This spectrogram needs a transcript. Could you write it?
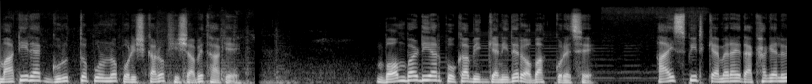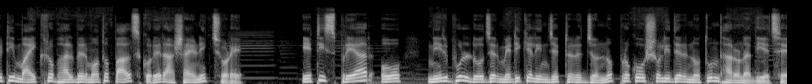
মাটির এক গুরুত্বপূর্ণ পরিষ্কারক হিসাবে থাকে। বম্বার্ডিয়ার পোকা বিজ্ঞানীদের অবাক করেছে। হাই স্পিড ক্যামেরায় দেখা গেল এটি মাইক্রোভালভের মতো পালস করে রাসায়নিক ছোড়ে। এটি স্প্রেয়ার ও নির্ভুল ডোজের মেডিকেল ইঞ্জেক্টরের জন্য প্রকৌশলীদের নতুন ধারণা দিয়েছে।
